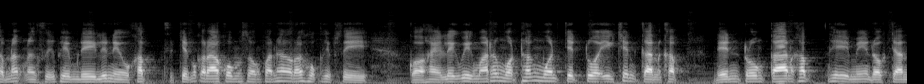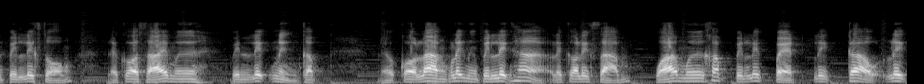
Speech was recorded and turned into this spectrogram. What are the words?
สำนักหนังสือพิมพ์เดลินิวครับ 17 มกราคม 2564 ก็ให้เลขวิ่งมาทั้งหมดทั้งมวล 7 ตัวอีกเช่นกันครับ เด่นตรงกลางครับที่มีดอกจันเป็นเลข 2 แล้วก็ซ้ายมือเป็นเลข 1 ครับ แล้วก็ล่างเลข 1 เป็นเลข 5 แล้วก็เลข 3 ขวามือครับเป็นเลข 8 เลข 9 เลข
